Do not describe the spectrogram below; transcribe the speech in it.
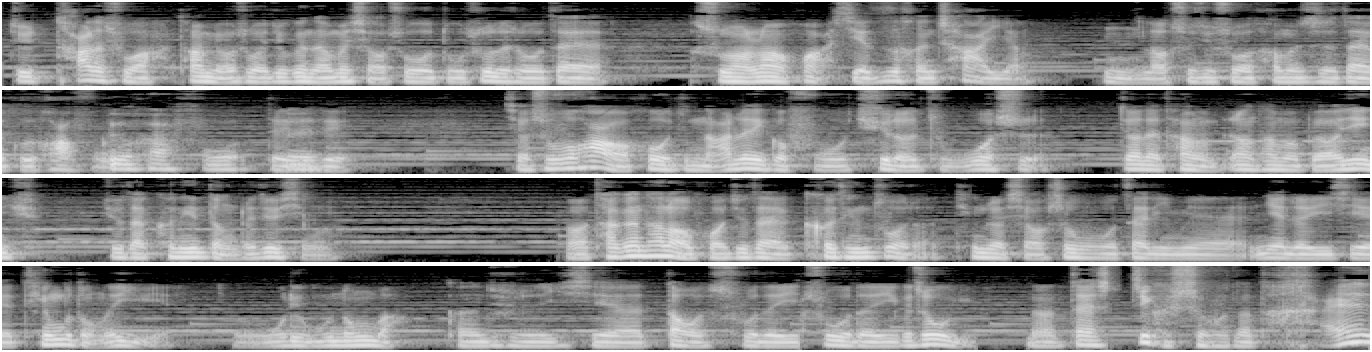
就他的说啊，他描述就跟咱们小时候读书的时候在书上乱画，写字很差一样。嗯，老师就说他们是在鬼画符。鬼画符，对对对，小师傅画好后就拿着那个符去了主卧室，交代他们让他们不要进去，就在客厅等着就行了。啊，他跟他老婆就在客厅坐着，听着小师傅在里面念着一些听不懂的语言，就无里无农吧，可能就是一些道术的术的一个咒语。那在这个时候呢，他还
